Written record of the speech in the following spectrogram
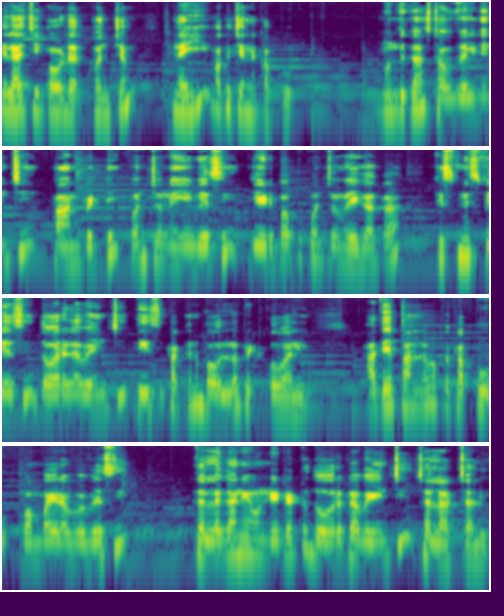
ఇలాచీ పౌడర్ కొంచెం నెయ్యి ఒక చిన్న కప్పు. ముందుగా స్టవ్ వెలిగించి పాన్ పెట్టి కొంచెం నెయ్యి వేసి జీడిపప్పు కొంచెం వేగాక కిస్మిస్ వేసి దోరగా వేయించి తీసి పక్కన బౌల్లో పెట్టుకోవాలి. అదే పాన్లో ఒక కప్పు బొంబాయి రవ్వ వేసి తెల్లగానే ఉండేటట్టు దోరగా వేయించి చల్లార్చాలి.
